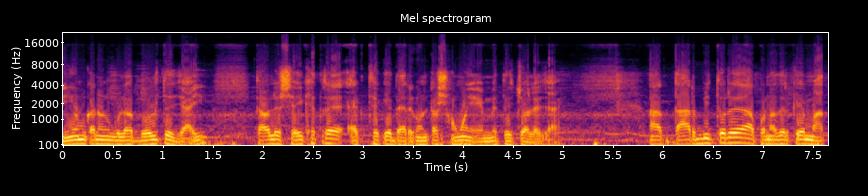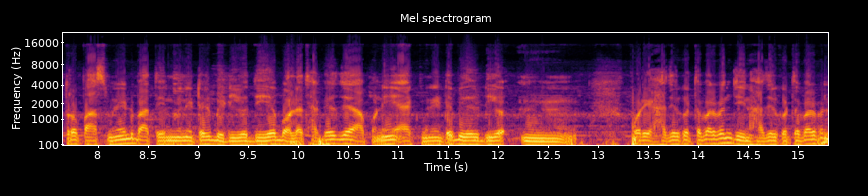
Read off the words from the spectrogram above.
নিয়ম কানুনগুলো বলতে যাই, তাহলে সেই ক্ষেত্রে এক থেকে দেড় ঘণ্টা সময় এমনিতে চলে যায়। আর তার ভিতরে আপনাদেরকে মাত্র পাঁচ মিনিট বা তিন মিনিটের ভিডিও দিয়ে বলে থাকে যে আপনি এক মিনিটে ভিডিও পরে হাজির করতে পারবেন, জিন হাজির করতে পারবেন।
